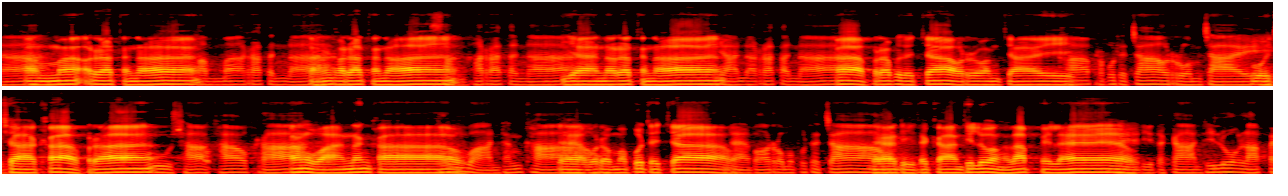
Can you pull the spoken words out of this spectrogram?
นะธรรมรัตนะธรรมรัตนะสังฆรัตนะสังฆรัตนะญาณรัตนะญาณรัตนะข้าพระพุทธเจ้ารวมใจข้าพระพุทธเจ้ารวมใจ บูชาข้าวพระบูชาข้าวพระทั้งหวานทั้งคาวทั้งหวานทั้งคาวแด่บรมพุทธเจ้าแด่บรมพุทธเจ้าในอดีตการที่ล่วงลับไปแล้วในอดีตการที่ล่วงลับไป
